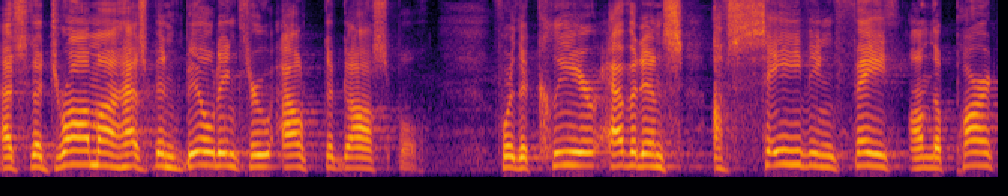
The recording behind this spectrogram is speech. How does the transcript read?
As the drama has been building throughout the gospel, for the clear evidence of saving faith on the part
